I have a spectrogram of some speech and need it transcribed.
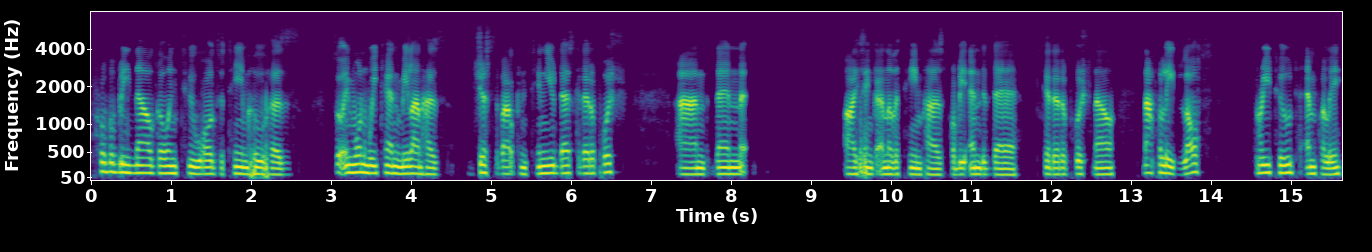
probably now going towards a team who has so in one weekend Milan has just about continued their Scudetto push, and then I think another team has probably ended their Scudetto push now. Napoli lost three two to Empoli.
